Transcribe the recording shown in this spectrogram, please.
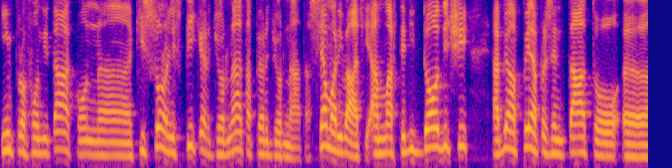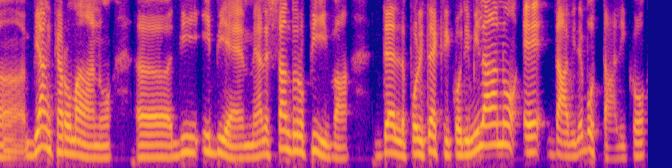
in profondità con uh, chi sono gli speaker giornata per giornata. Siamo arrivati a martedì 12 abbiamo appena presentato uh, Bianca Romano uh, di IBM, Alessandro Piva del Politecnico di Milano e Davide Bottalico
